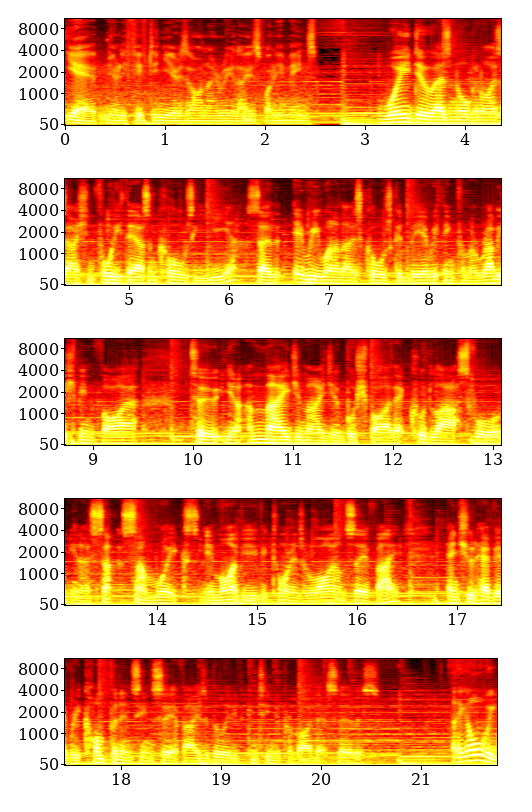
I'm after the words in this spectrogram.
yeah, nearly 15 years on, I realised what he means. We do as an organisation 40,000 calls a year, so that every one of those calls could be everything from a rubbish bin fire to you know, a major, major bushfire that could last for you know, some weeks. In my view, Victorians rely on CFA and should have every confidence in CFA's ability to continue to provide that service. I think all we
